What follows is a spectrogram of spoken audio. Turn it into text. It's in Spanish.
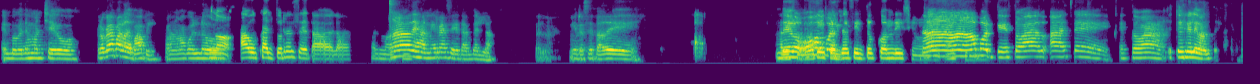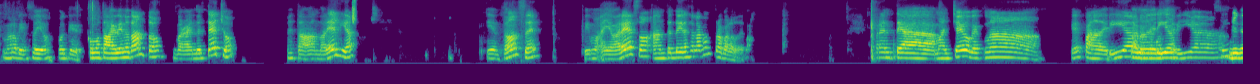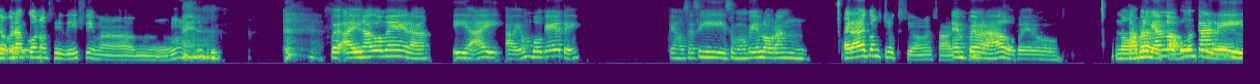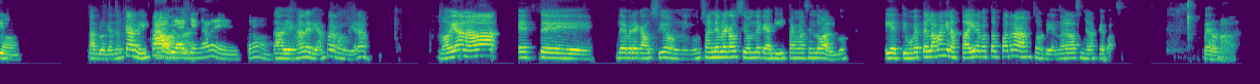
el boquete en manchego. Creo que era para lo de papi, pero no me acuerdo. No, a buscar tu receta. La, ah, dejar mi receta, es verdad. verdad. Mi receta de, de los ojos. Porque... decir tus condiciones. No, no, no, porque esto va a este, esto va, esto es relevante. Bueno, pienso yo, porque como estaba viviendo tanto, va cayendo el techo, me estaba dando alergia. Y entonces fuimos a llevar eso antes de ir a hacer la compra para lo demás. Frente a Manchego, que es una ¿qué es? Panadería. Panadería. una conocidísima. Pues hay una gomera y hay, había un boquete que no sé si, supongo que ellos lo habrán... Era de construcción, exacto. Empeorado, pero... No, está bloqueando un carril. Está bloqueando el carril para Había alguien adentro. Está bien, Alerian, pero como quiera. No había nada este, de precaución, ningún sign de precaución de que aquí están haciendo algo. Y el tipo que está en la máquina está ahí recostado para atrás, sonriéndole a las señoras que pasan. Pero nada.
